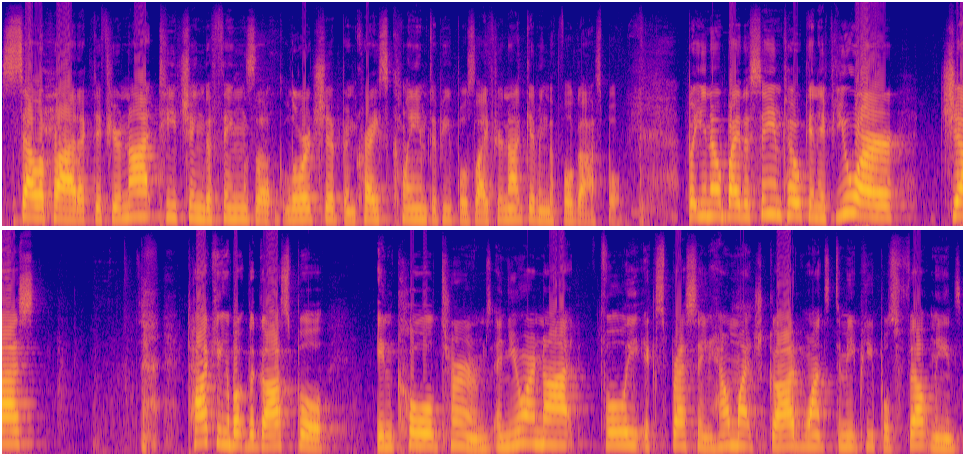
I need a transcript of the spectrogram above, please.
sell a product, if you're not teaching the things like lordship and Christ's claim to people's life, you're not giving the full gospel. But you know, by the same token, if you are just talking about the gospel in cold terms and you are not fully expressing how much God wants to meet people's felt needs,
